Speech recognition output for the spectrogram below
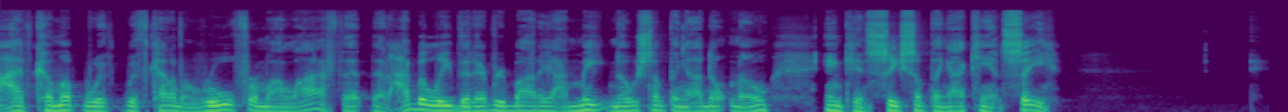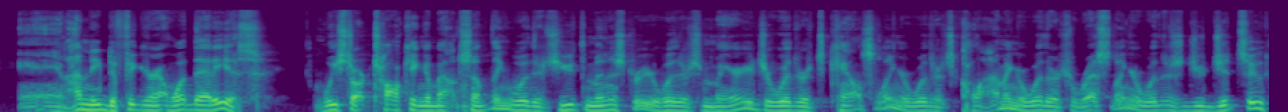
I've come up with, with kind of a rule for my life that, that I believe that everybody I meet knows something I don't know and can see something I can't see and I need to figure out what that is. we start talking about something, whether it's youth ministry or whether it's marriage or whether it's counseling or whether it's climbing or whether it's wrestling or whether it's jujitsu,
